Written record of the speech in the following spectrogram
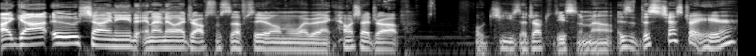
I got ooh shinied, and I know I dropped some stuff too on my way back. How much did I drop? Oh, geez, I dropped a decent amount. Is it this chest right here?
